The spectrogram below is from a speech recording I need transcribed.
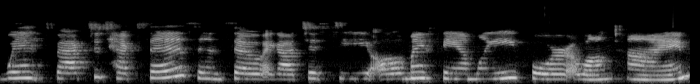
Went back to Texas, and so I got to see all of my family for a long time.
